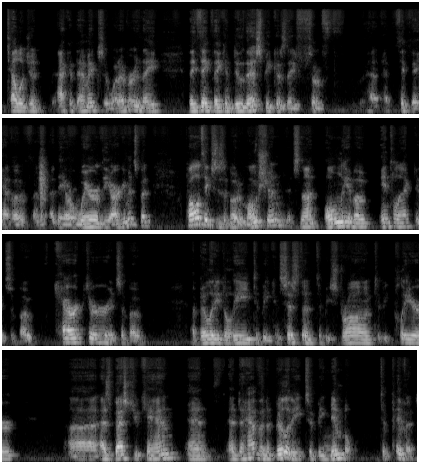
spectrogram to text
intelligent academics or whatever, and they they think they can do this because they sort of think they have a, a they are aware of the arguments. But politics is about emotion. It's not only about intellect. It's about character. It's about ability to lead, to be consistent, to be strong, to be clear, uh, as best you can, and and to have an ability to be nimble, to pivot,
